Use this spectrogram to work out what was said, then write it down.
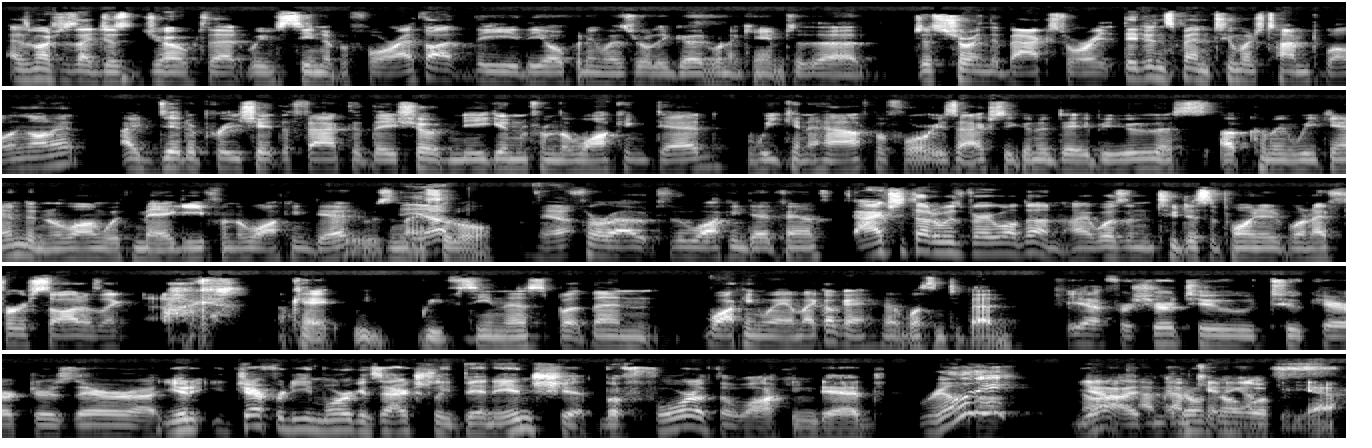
As much as I just joked that we've seen it before, I thought the the opening was really good when it came to the just showing the backstory. They didn't spend too much time dwelling on it. I did appreciate the fact that they showed Negan from The Walking Dead a week and a half before he's actually going to debut this upcoming weekend, and along with Maggie from The Walking Dead. It was a nice Yep. little Yeah. throw out to The Walking Dead fans. I actually thought it was very well done. I wasn't too disappointed when I first saw it. I was like, "Ugh, okay, we we've seen this, but then walking away, I'm like, okay, that wasn't too bad. Yeah, for sure. Two two characters there. Uh, you, Jeffrey Dean Morgan's actually been in shit before The Walking Dead. Really? Yeah, I- I'm, I I'm don't kidding. know I'm if- yeah.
